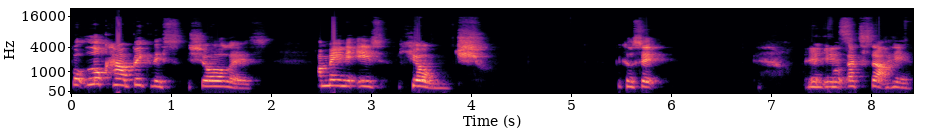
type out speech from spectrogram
but look how big this shawl is. I mean, it is huge because it. It well, is. Let's start here.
